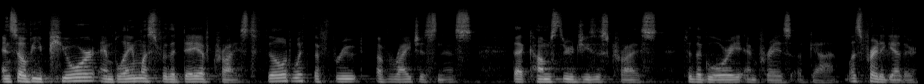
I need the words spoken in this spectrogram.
and so be pure and blameless for the day of Christ, filled with the fruit of righteousness that comes through Jesus Christ to the glory and praise of God. Let's pray together.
